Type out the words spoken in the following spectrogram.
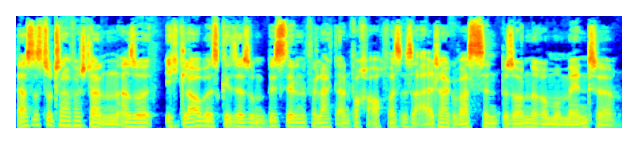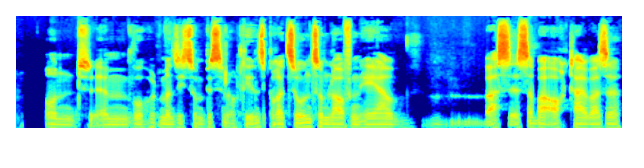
Das ist total verstanden. Also ich glaube, es geht ja so ein bisschen vielleicht einfach auch, was ist Alltag, was sind besondere Momente und ähm, wo holt man sich so ein bisschen auch die Inspiration zum Laufen her? Was ist aber auch teilweise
